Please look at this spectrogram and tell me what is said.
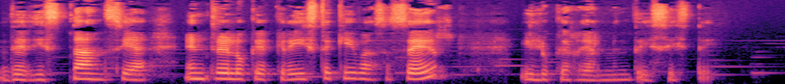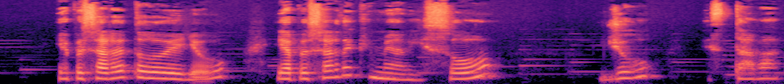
de distancia entre lo que creíste que ibas a hacer y lo que realmente hiciste. Y a pesar de todo ello, y a pesar de que me avisó, yo estaba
